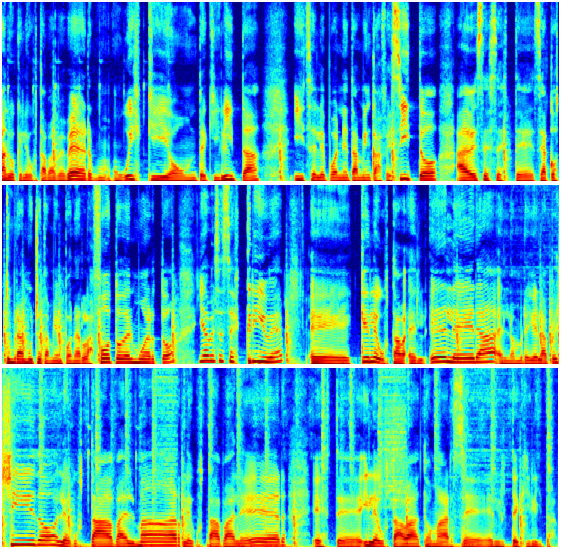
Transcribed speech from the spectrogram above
algo que le gustaba beber, un whisky o un tequilita, y se le pone también cafecito. A veces este, se acostumbra mucho también poner la foto del muerto, y a veces escribe eh, qué le gustaba. Él, él era el nombre y el apellido, le gustaba el mar, le gustaba leer, este, y le gustaba tomarse el tequilita.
